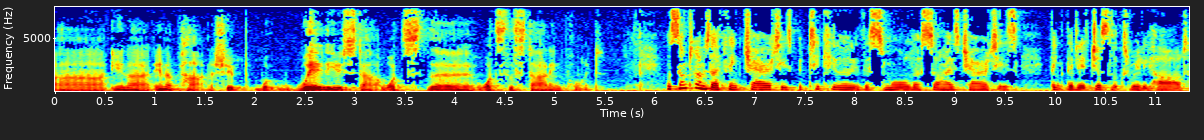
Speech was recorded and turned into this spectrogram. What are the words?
uh, in a in a partnership, wh- where do you start? What's the what's the starting point? Well, sometimes I think charities, particularly the smaller size charities, think that it just looks really hard.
